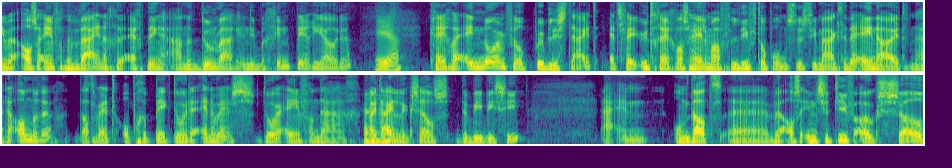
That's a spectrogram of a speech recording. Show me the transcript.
een, als een van de weinige echt dingen aan het doen waren in die beginperiode, Ja. kregen we enorm veel publiciteit. RTV Utrecht was helemaal verliefd op ons. Dus die maakte de ene uit naar de andere. Dat werd opgepikt door de NOS, door Eén Vandaag. Aha. Uiteindelijk zelfs de BBC. Nou, en omdat eh, we als initiatief ook zo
